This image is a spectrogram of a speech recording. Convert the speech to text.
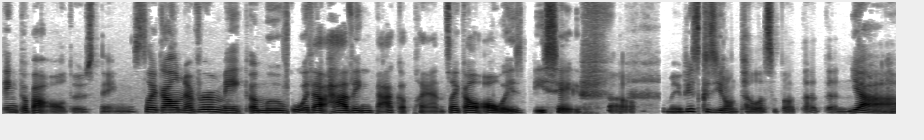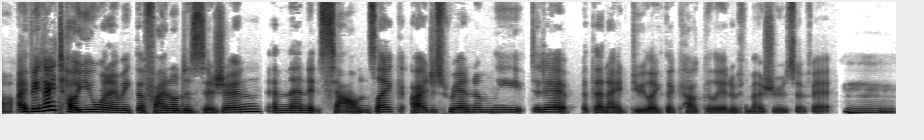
think about all those things. Like I'll never make a move without having backup plans. Like I'll always be safe. Oh, maybe it's because you don't tell us about that then. Yeah. I think I tell you when I make the final decision and then it sounds like I just randomly did it, but then I do like the calculative measures of it. Mm.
